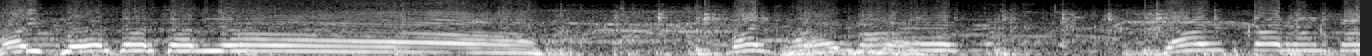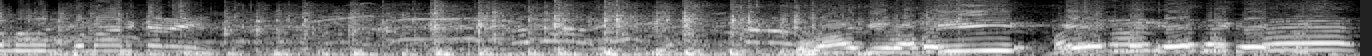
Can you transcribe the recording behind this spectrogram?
भाई जोरदार तालियाँ। भाई जावेद पहलवान का मान सम्मान करें। वाह जी वाह भाई एक मिनट एक मिनट एक मिनट।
